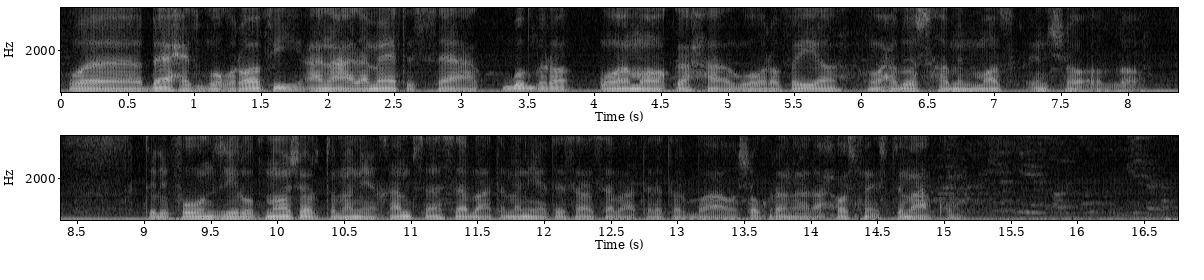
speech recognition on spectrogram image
وباحث جغرافي عن علامات الساعة الكبرى ومواقعها الجغرافية وحدوثها من مصر إن شاء الله. تليفون زيرو اتناشر تمانية خمسة سبعة تمانية تسعة سبعة تلاتة أربعة. وشكرا على حسن استماعكم.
